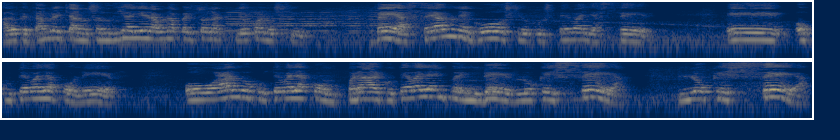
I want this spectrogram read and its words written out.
A los que están brechando. Se lo dije ayer a una persona que yo conocí. Vea, sea un negocio que usted vaya a hacer eh, o que usted vaya a poner, o algo que usted vaya a comprar, que usted vaya a emprender, lo que sea, lo que sea,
